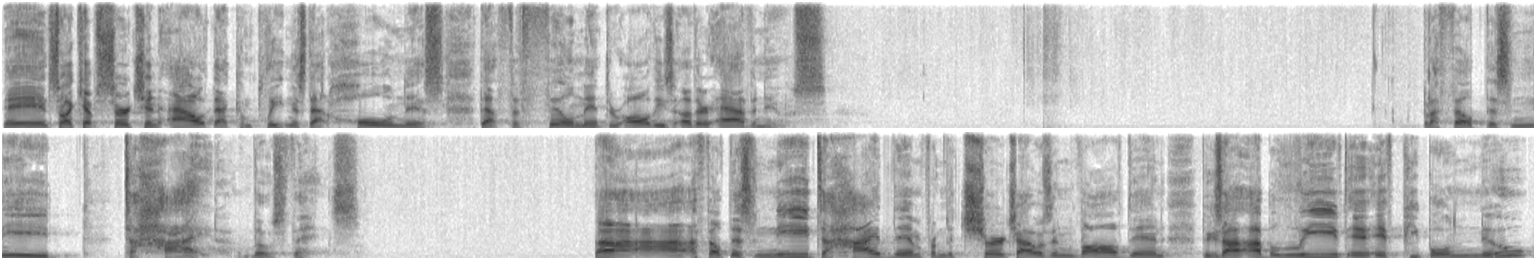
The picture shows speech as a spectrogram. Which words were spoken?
And so I kept searching out that completeness, that wholeness, that fulfillment through all these other avenues. But I felt this need to hide those things. I felt this need to hide them from the church I was involved in because I, believed if people knew,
